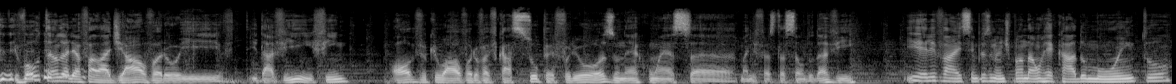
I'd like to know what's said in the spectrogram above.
E voltando ali a falar de Álvaro e, e Davi, enfim. Óbvio que o Álvaro vai ficar super furioso, né, com essa manifestação do Davi. E ele vai simplesmente mandar um recado muito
